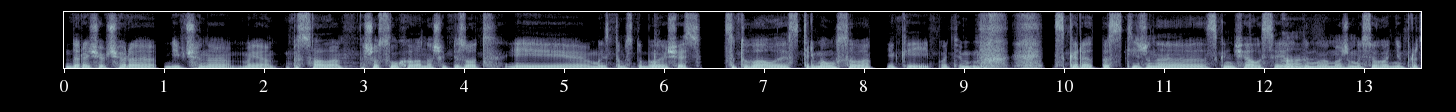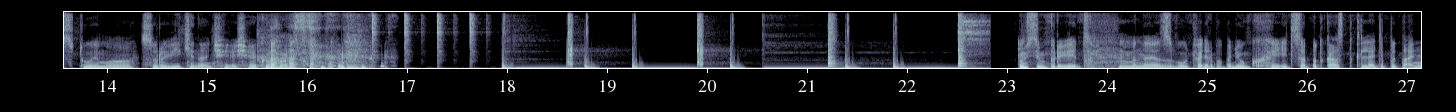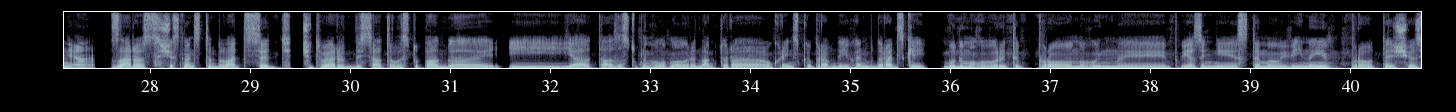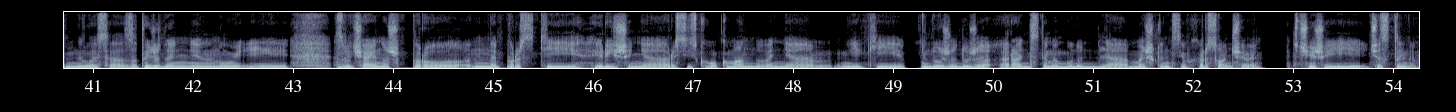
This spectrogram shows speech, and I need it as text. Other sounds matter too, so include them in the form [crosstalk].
До речі, вчора дівчина моя писала, що слухала наш епізод, і ми там з тобою щось цитували Стрімаусова, який потім [laughs] скоропостіжно скончався. Я думаю, може, ми сьогодні процитуємо Суровікіна чи ще [laughs] когось. [laughs] Усім привіт! Мене звуть Федір Попадюк, і це подкаст Кляді питання. Зараз 16.20, четвер, 10 листопада, і я та заступник головного редактора Української правди Євген Бодорацький будемо говорити про новини пов'язані з темою війни, про те, що змінилося за тиждень. Ну і звичайно ж про непрості рішення російського командування, які дуже дуже радісними будуть для мешканців Херсонщини точніше її частини.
